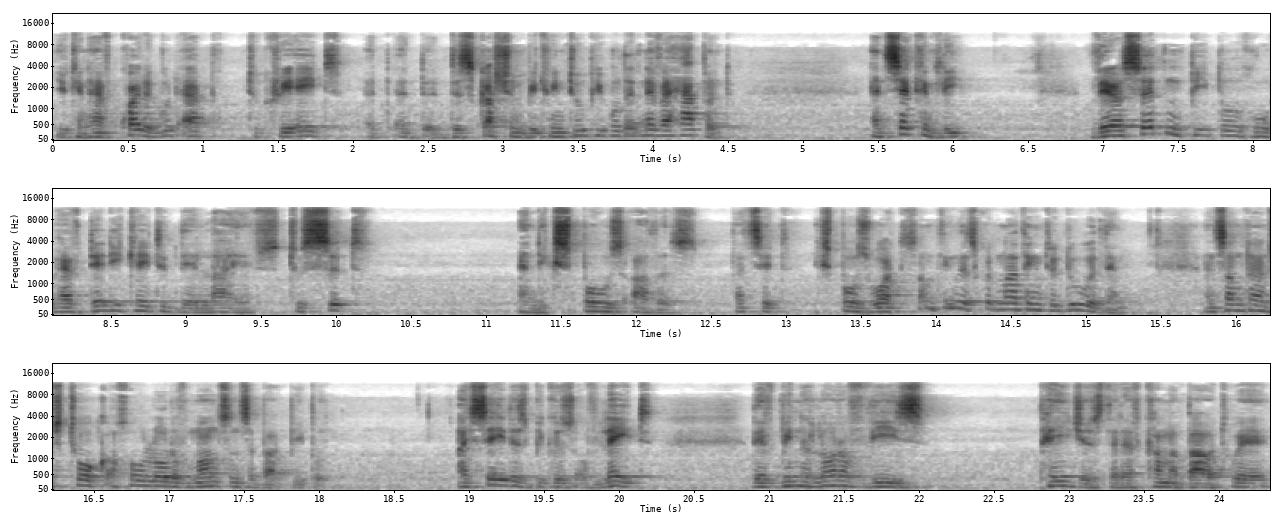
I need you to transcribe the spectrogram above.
you can have quite a good app to create a, a, discussion between two people that never happened. And secondly, there are certain people who have dedicated their lives to sit and expose others. That's it. Expose what? Something that's got nothing to do with them. And sometimes talk a whole load of nonsense about people. I say this because of late, there have been a lot of these pages that have come about where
